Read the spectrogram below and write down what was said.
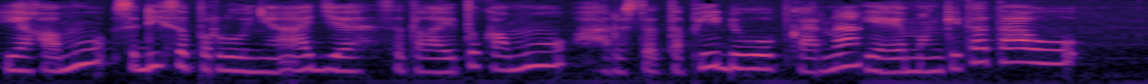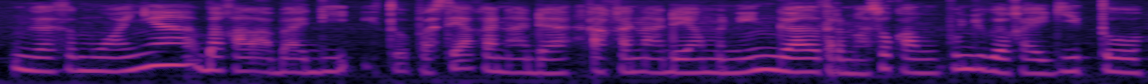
ya kamu sedih seperlunya aja. Setelah itu kamu harus tetap hidup karena ya emang kita tahu nggak semuanya bakal abadi itu pasti akan ada akan ada yang meninggal termasuk kamu pun juga kayak gitu.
